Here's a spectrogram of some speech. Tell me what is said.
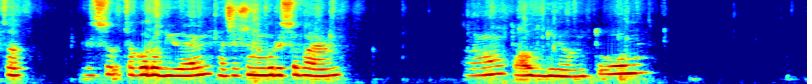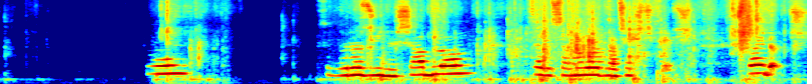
co, co go robiłem, znaczy w sumie go rysowałem. O, to odginam tu. Tu. Sobie rozwinę szablon. Cały samolot na części pierwsze. No i dobrze.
